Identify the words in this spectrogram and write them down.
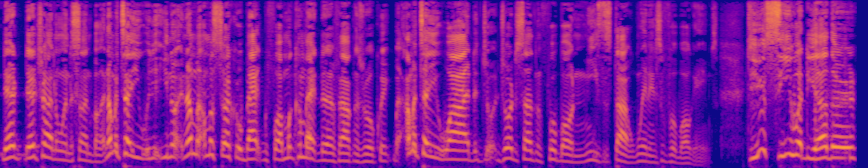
they're they're trying to win the Sun Bowl, and I'm gonna tell you, you know, and I'm, I'm, gonna circle back before I'm gonna come back to the Falcons real quick, but I'm gonna tell you why the Georgia Southern football needs to start winning some football games. Do you see what the other,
